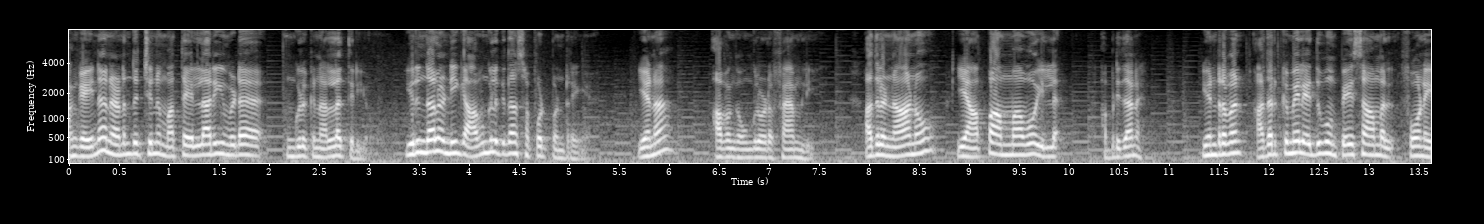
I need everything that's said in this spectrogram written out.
அங்கே என்ன நடந்துச்சுன்னு மற்ற எல்லாரையும் விட உங்களுக்கு நல்லா தெரியும். இருந்தாலும் நீங்கள் அவங்களுக்கு தான் சப்போர்ட் பண்ணுறீங்க ஏன்னா அவங்க உங்களோட ஃபேமிலி அதில் நானோ என் அப்பா அம்மாவோ இல்லை. அப்படி தானே என்றவன் அதற்கு மேல் எதுவும் பேசாமல் ஃபோனை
